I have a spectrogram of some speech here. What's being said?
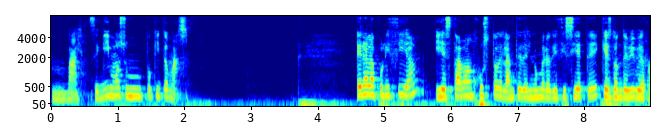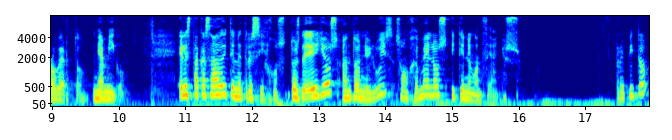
Vale, seguimos un poquito más. Era la policía y estaban justo delante del número 17, que es donde vive Roberto, mi amigo. Él está casado y tiene tres hijos. Dos de ellos, Antonio y Luis, son gemelos y tienen 11 años. Repito,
